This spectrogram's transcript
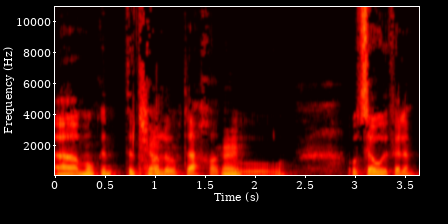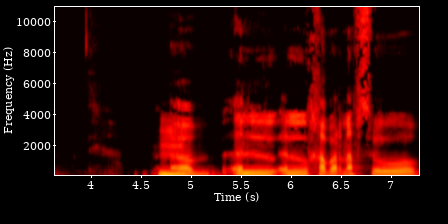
آه ممكن تدخل وتاخذ و... وتسوي فيلم. آه الخبر نفسه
